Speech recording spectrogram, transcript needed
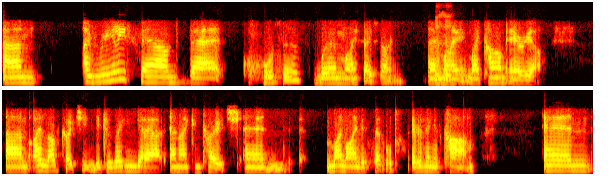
um, I really found that horses were my safe zone and mm-hmm. my my calm area. Um, I love coaching because I can get out and I can coach, and my mind is settled. Everything is calm, and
